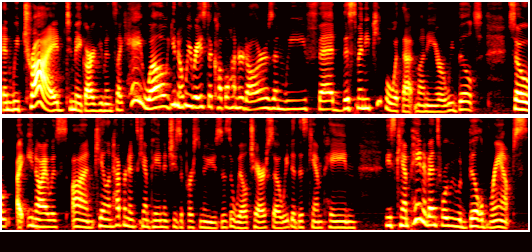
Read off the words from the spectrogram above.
and we tried to make arguments like, hey, well, you know, we raised a couple hundred dollars and we fed this many people with that money, or we built. So, I, you know, I was on Kalyn Heffernan's campaign, and she's a person who uses a wheelchair. So we did this campaign, these campaign events where we would build ramps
